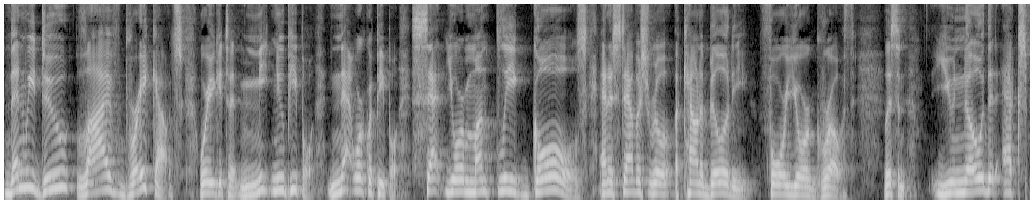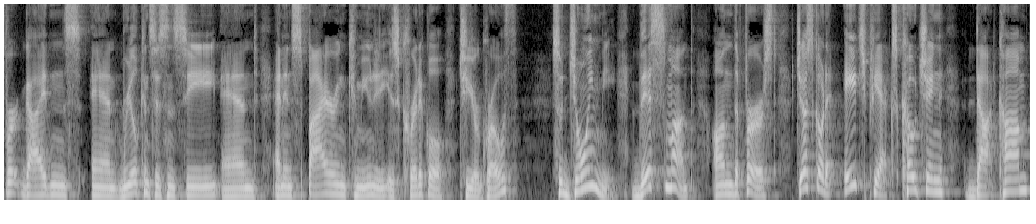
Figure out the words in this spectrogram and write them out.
then we do live breakouts where you get to meet new people, network with people, set your monthly goals, and establish real accountability for your growth. Listen, you know that expert guidance and real consistency and an inspiring community is critical to your growth. So join me this month on the first. Just go to hpxcoaching.com.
